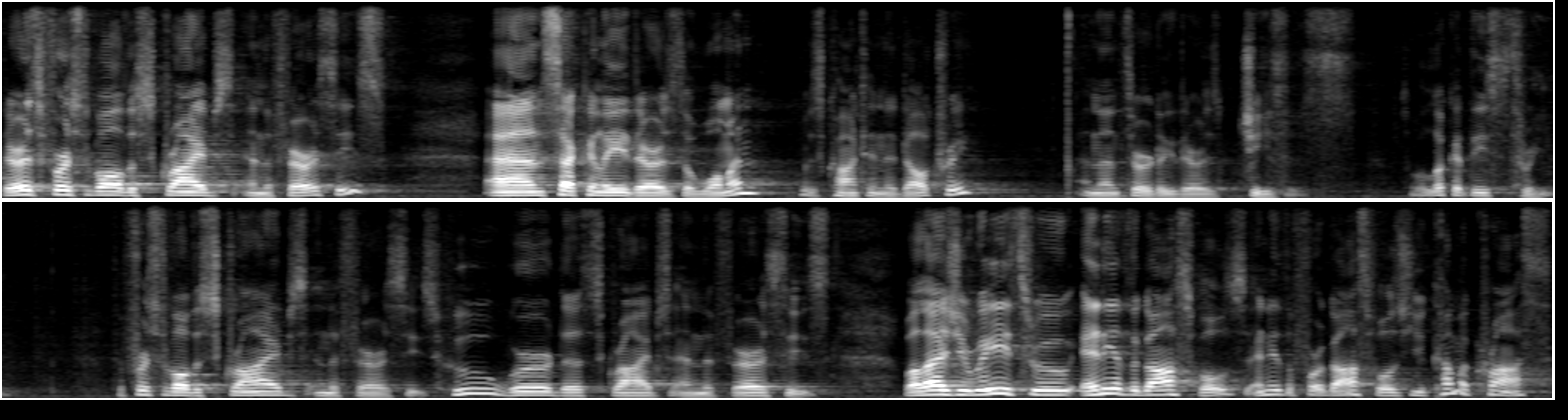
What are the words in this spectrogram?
There is, first of all, the scribes and the Pharisees. And secondly, there's the woman who's caught in adultery. And then thirdly, there's Jesus. So we'll look at these three. So, first of all, the scribes and the Pharisees. Who were the scribes and the Pharisees? Well, as you read through any of the Gospels, any of the four Gospels, you come across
